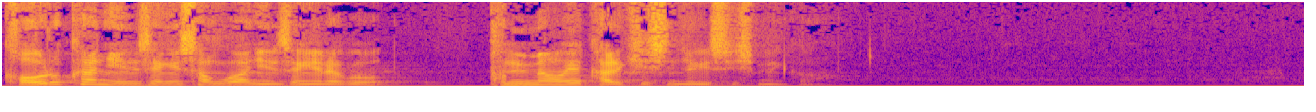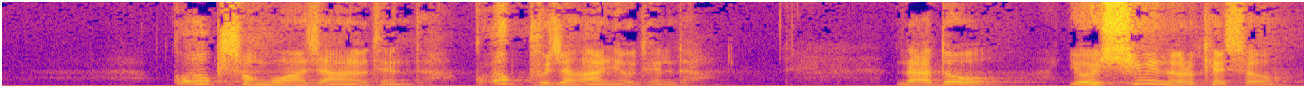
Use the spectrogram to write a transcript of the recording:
거룩한 인생이 성공한 인생이라고 분명하게 가르치신 적 있으십니까? 꼭 성공하지 않아도 된다. 꼭 부자가 아니어도 된다. 나도 열심히 노력해서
